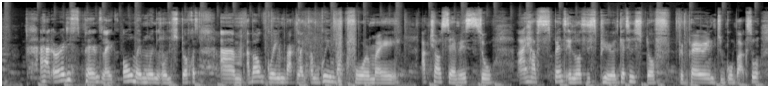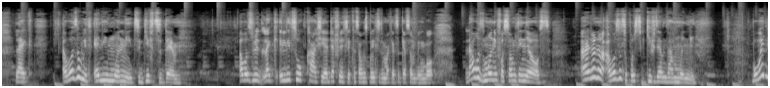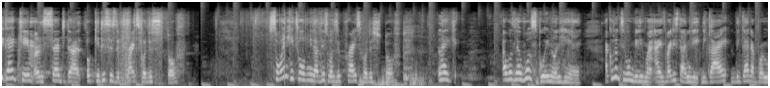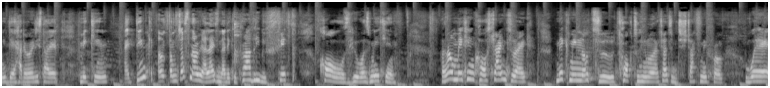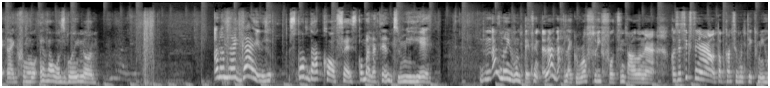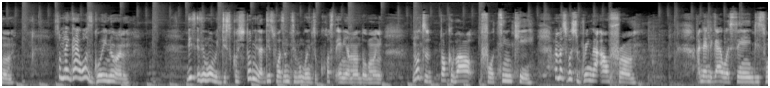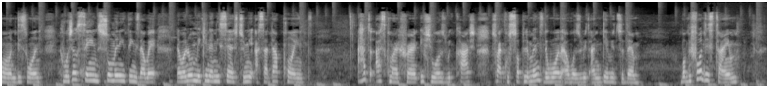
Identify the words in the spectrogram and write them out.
I had already spent like all my money on stuff because I'm um, about going back. Like I'm going back for my actual service, so I have spent a lot this period getting stuff, preparing to go back. So, like, I wasn't with any money to give to them. I was with like a little cash, yeah, definitely, because I was going to the market to get something, but that was money for something else. I don't know, I wasn't supposed to give them that money. But when the guy came and said that, okay, this is the price for this stuff. So when he told me that this was the price for the stuff, like I was like, what's going on here? I couldn't even believe my eyes. By this time, the, the guy, the guy that brought me there, had already started making. I think I'm, I'm just now realizing that it could probably be fake calls he was making. And I'm making calls, trying to like make me not to talk to him, or like trying to distract me from where, like from whatever was going on. And I'm like, guys, stop that call first. Come and attend to me here that's not even 13 that, that's like roughly 14,000 naira. Because the 16 naira on top can't even take me home. So I'm like guy what's going on? This isn't what we discussed. She told me that this wasn't even going to cost any amount of money. Not to talk about 14k where am I supposed to bring that out from? And then the guy was saying this one this one. He was just saying so many things that were that were not making any sense to me as at that point I had to ask my friend if she was with cash so I could supplement the one I was with and give it to them. But before this time,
